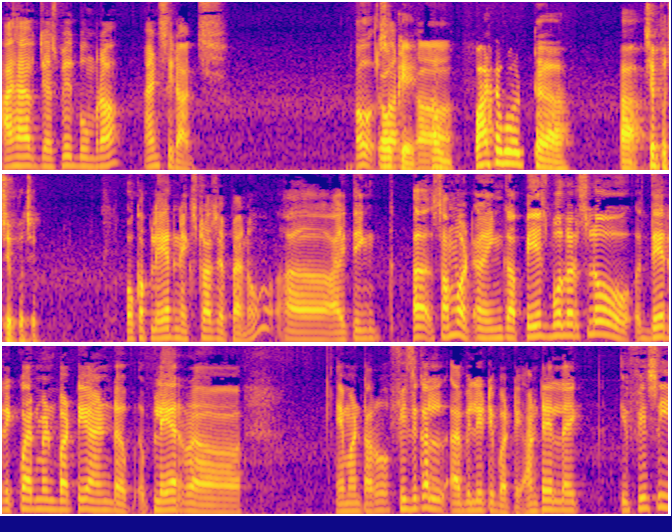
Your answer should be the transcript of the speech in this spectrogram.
I have Jasprit Bumrah and Siraj. Oh! Sorry. Okay. Ah ah, what about ఆ! చెప్పు. చెప్పు. చెప్పు. ఒక ప్లేయర్‌ని ఎక్స్‌ట్రా చెప్పాను. ఐ థింక్ ఆహ్, సమ్‌వాట్ ఇంకా పేస్ బౌలర్స్‌లో దేర్ రిక్వైర్మెంట్ బట్టి అండ్ ప్లేయర్ ఏమంటారు ఫిజికల్ అబిలిటీ బట్టి. అంటే లైక్ ఇఫ్ యూ సీ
